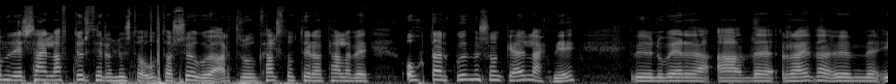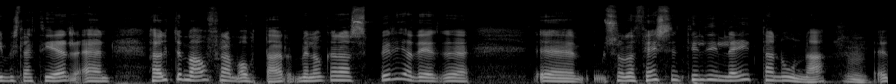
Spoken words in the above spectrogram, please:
komið þér sæl aftur þegar hlusta út á sögu Artrúð Kallstóttir að tala við Óttar Guðmusson Geðlækni við erum nú verið að ræða um ímislegt hér en höldum áfram Óttar mér langar að spyrja þig uh, svona þessin til því leita núna mm. uh,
